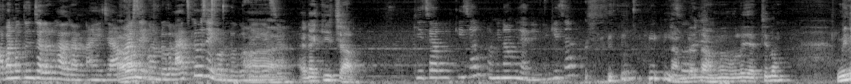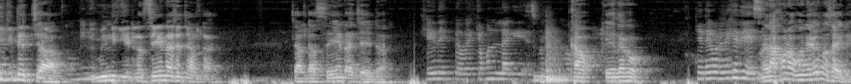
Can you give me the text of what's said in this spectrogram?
আবার নতুন চালের ভাত রান্না হয়েছে আবার সেই গন্ডগোল আজকেও সেই গন্ডগোল হয়ে গেছে। এটা কি চাল? কি চাল কি চাল? আমি নাম জানি না কি চাল? নামটা তো আমি বলে যাচ্ছিলাম। মিনিকিটের চাল। ও, মিনিকিট। সেন্ট আছে চালটা চালটা সেন্ট আছে এটা। খেয়ে দেখতে হবে কেমন লাগে? খাও খেয়ে দেখো। খেতে করে রেখে দিয়েছি রাখো না ওখানে রেখো না সাইডে।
